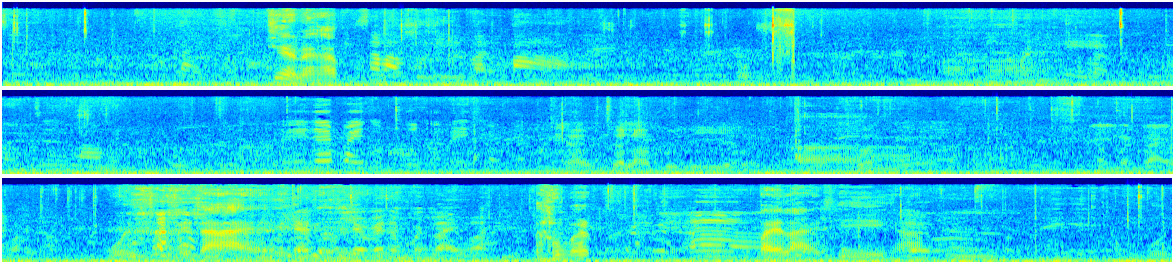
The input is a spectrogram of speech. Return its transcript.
เจอที่ไหนนะครับ สลับบุรีวัดป่าคนเห็นเหมือนเจอเราไปทำบุญ ไม่ได้ไปทำบุญอะไรแถวนั้น แถวสระบุรีอะไร อ่า ช่วงนี้ ทำมันหลายวัน โอ้ยจำ ไม่ได้ยังยังไม่ทำมันหลายวันต้องมาไปหลายที่ครับทำบุญ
